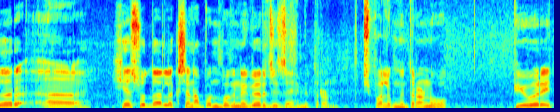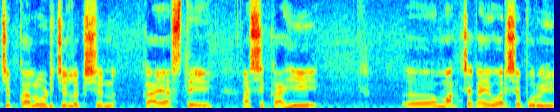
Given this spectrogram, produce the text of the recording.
तर हे सुद्धा लक्षण आपण बघणं गरजेचं आहे मित्रांनो. पशुपालक मित्रांनो प्युअर एच एफ कालवडीचे लक्षण काय असते? असे काही मागच्या काही वर्षापूर्वी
